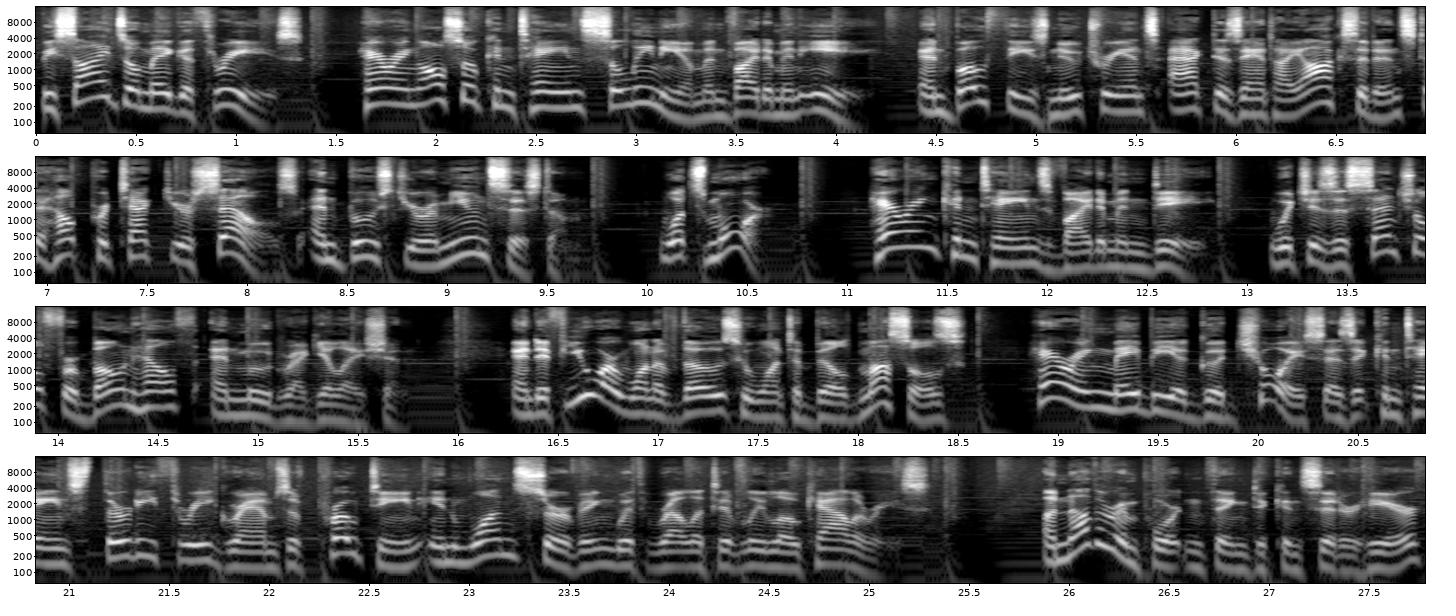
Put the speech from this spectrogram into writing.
Besides omega-3s, herring also contains selenium and vitamin E, and both these nutrients act as antioxidants to help protect your cells and boost your immune system. What's more, herring contains vitamin D, which is essential for bone health and mood regulation. And if you are one of those who want to build muscles, herring may be a good choice as it contains 33 grams of protein in one serving with relatively low calories. Another important thing to consider here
